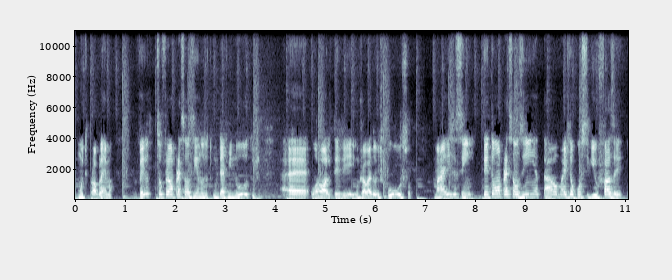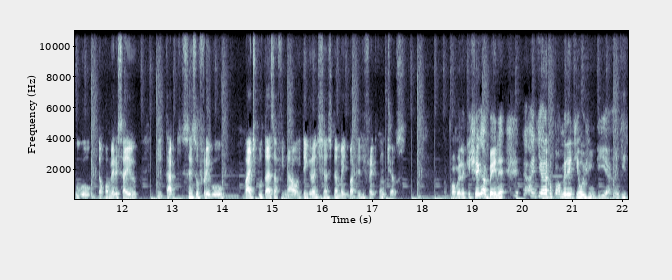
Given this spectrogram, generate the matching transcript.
muito problema. Veio sofrer uma pressãozinha nos últimos 10 minutos, é, o Awali teve um jogador expulso, mas assim, tentou uma pressãozinha tal, mas não conseguiu fazer o gol. Então o Palmeiras saiu intacto, sem sofrer gol, vai disputar essa final e tem grande chance também de bater de frente com o Chelsea. O Palmeiras que chega bem, né? A gente olha pro Palmeiras, hoje em dia, a gente,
